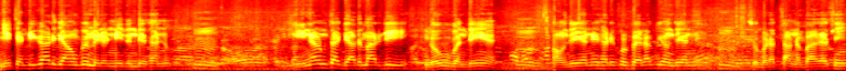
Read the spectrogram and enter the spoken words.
ਜੇ ਚੰਡੀਗੜ੍ਹ ਜਾਓਗੇ ਮਿਲਣ ਨਹੀਂ ਦਿੰਦੇ ਸਾਨੂੰ। ਇਹਨਾਂ ਨੂੰ ਤਾਂ ਜਦ ਮਰਜ਼ੀ ਗਊ ਬੰਦੇ ਆ। ਆਉਂਦੇ ਜਾਂਦੇ, ਸਾਡੇ ਕੋਲ ਪਹਿਲਾਂ ਵੀ ਆਉਂਦੇ ਜਾਂਦੇ। ਸੋ ਬੜਾ ਧੰਨਵਾਦ ਅਸੀਂ।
